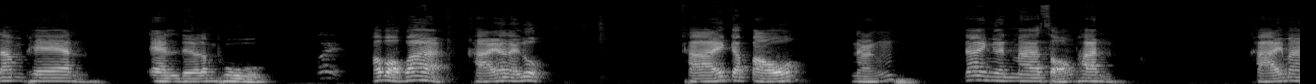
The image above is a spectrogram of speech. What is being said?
ลำแพนแอนเดอลำพูเขาบอกว่าขายอะไรลูก ขายกระเป๋าหนังได้เงินมาสองพันขายมา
